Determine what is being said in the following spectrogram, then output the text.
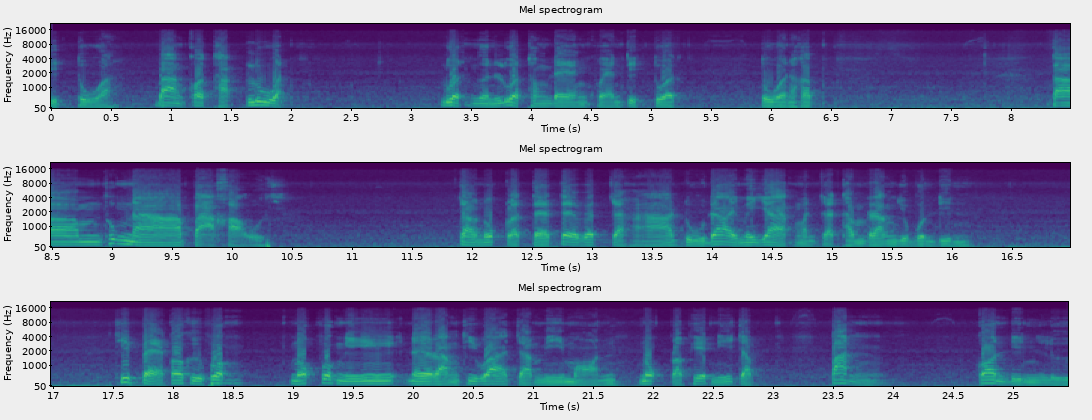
ติดตัว บ้างก็ถักลวด ลวดเงินลวดทองแดงแขวนติดตัวตัวนะครับ ตามทุ่งนาป่าเขา เจ้านกกระแตแต้แวดจะหาดูได้ไม่ยากมันจะทำรังอยู่บนดิน ที่แปลกก็คือพวกนกพวกนี้ในรังที่ว่าจะมีหมอนนกประเภทนี้จะปั้นก้อนดินหรือ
